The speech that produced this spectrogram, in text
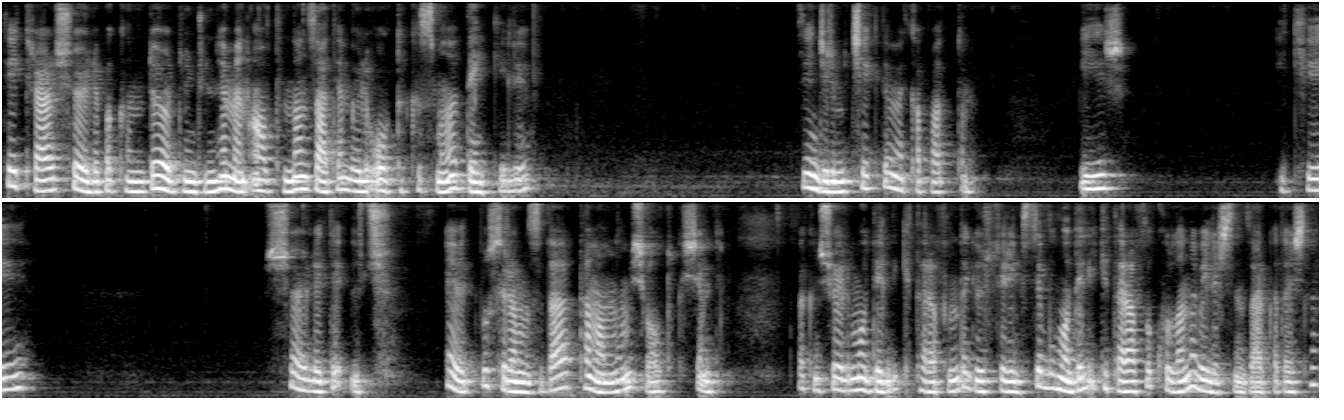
Tekrar şöyle bakın dördüncünün hemen altından zaten böyle orta kısmına denk geliyor. Zincirimi çektim ve kapattım. 1 2 Şöyle de 3. Evet bu sıramızı da tamamlamış olduk. Şimdi bakın şöyle modelin iki tarafını da göstereyim size. Bu modeli iki taraflı kullanabilirsiniz arkadaşlar.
